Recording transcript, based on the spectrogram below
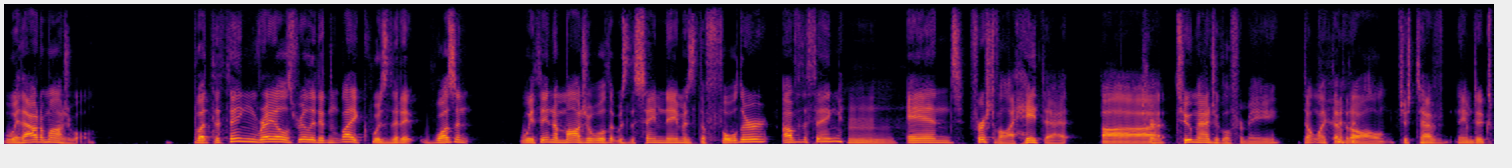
without a module. But the thing Rails really didn't like was that it wasn't within a module that was the same name as the folder of the thing. Hmm. And first of all, I hate that. Uh, Sure. Too magical for me. Don't like that at all. Just have named ex-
